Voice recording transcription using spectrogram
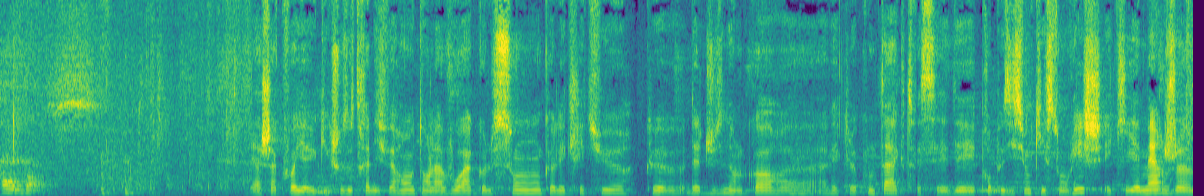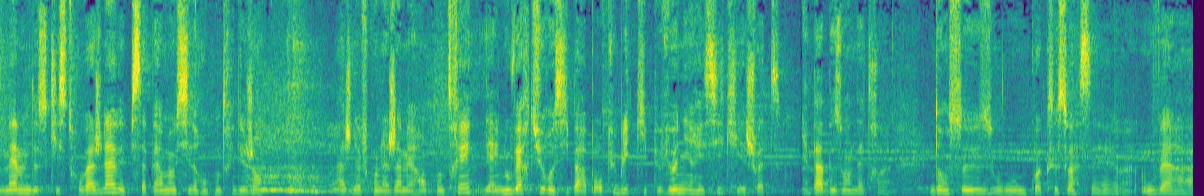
en danse. Et à chaque fois, il y a eu quelque chose de très différent, autant la voix que le son, que l'écriture, que d'être juste dans le corps euh, avec le contact. C'est des propositions qui sont riches et qui émergent même de ce qui se trouve à Genève. Et puis ça permet aussi de rencontrer des gens à Genève qu'on n'a jamais rencontrés. Il y a une ouverture aussi par rapport au public qui peut venir ici qui est chouette. Il n'y a pas besoin d'être danseuse ou quoi que ce soit. C'est ouvert à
